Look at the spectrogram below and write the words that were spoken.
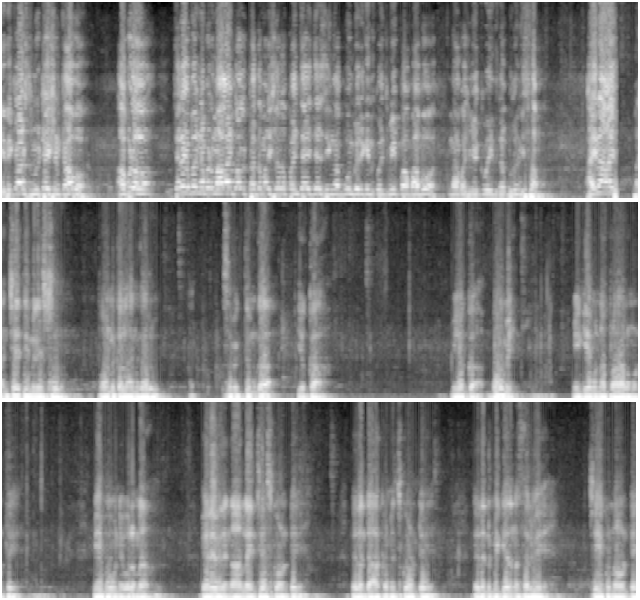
ఈ రికార్డ్స్ మ్యూటేషన్ కావు. అప్పుడు తిరగబడినప్పుడు మాలాంటి వాళ్ళు పెద్ద మనుషులతో పంచాయతీ చేసి ఇంకా భూమి పెరిగింది కొంచెం మీ బాబు ఇంకా కొంచెం ఎక్కువైంది డబ్బులు ఇస్తాము. అయినా పంచాయతీ మినిస్టర్ పవన్ కళ్యాణ్ గారు సంయుక్తంగా ఈ యొక్క మీ యొక్క భూమి మీకేమన్నా ప్రాబ్లం ఉంటే మీ భూమిని ఎవరన్నా వేరే విధంగా ఆన్లైన్ చేసుకుంటే లేదంటే ఆక్రమించుకుంటే లేదంటే మీకు ఏదైనా సర్వే చేయకుండా ఉంటే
